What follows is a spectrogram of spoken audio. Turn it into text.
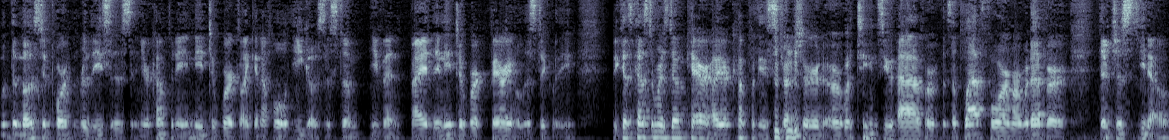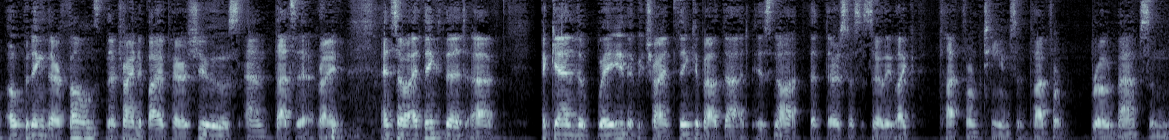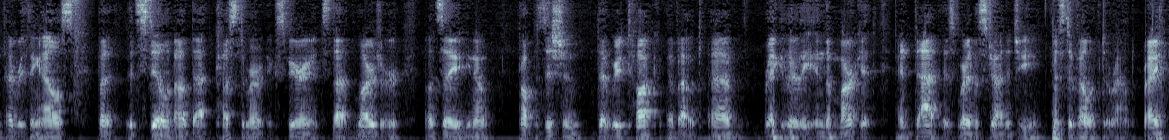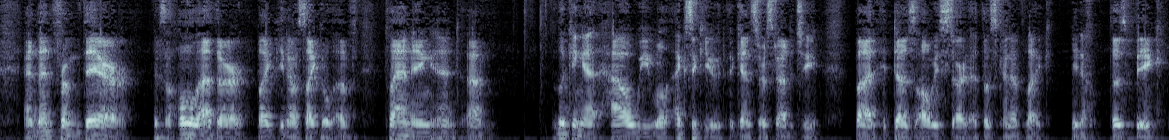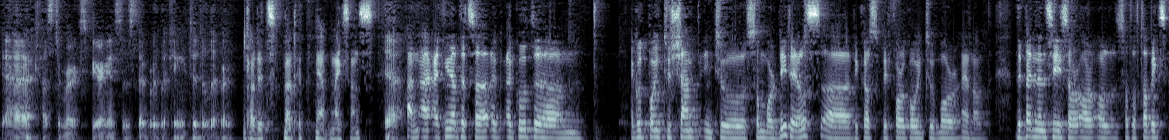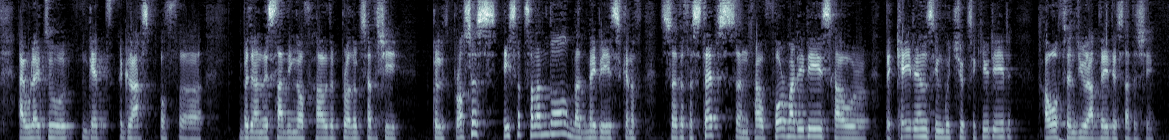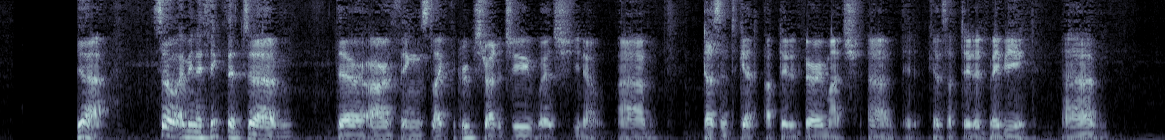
the most important releases in your company need to work like in a whole ecosystem, even, right? They need to work very holistically because customers don't care how your company is mm-hmm. structured or what teams you have or if it's a platform or whatever. They're just, you know, opening their phones, they're trying to buy a pair of shoes, and that's it, right? and so I think that, uh, again, the way that we try and think about that is not that there's necessarily like platform teams and platform roadmaps and everything else, but it's still about that customer experience, that larger, let's say, you know, proposition that we talk about um, regularly in the market. And that is where the strategy is developed around, right? And then from there, there's a whole other, like, you know, cycle of planning and um, looking at how we will execute against our strategy. But it does always start at those kind of like you know those big uh, customer experiences that we're looking to deliver. Got it. Got it. Yeah, makes sense. Yeah, and I, think that that's a, a good um, a good point to jump into some more details uh, because before going to more you know dependencies or, or, or, sort of topics, I would like to get a grasp of uh, better understanding of how the product strategy it process is at Zalando, but maybe it's kind of set of steps and how format it is, how the cadence in which you execute it how often you update the strategy? Yeah. So, I mean, I think that um, there are things like the group strategy, which, you know, um, doesn't get updated very much. Uh, it gets updated maybe, um,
